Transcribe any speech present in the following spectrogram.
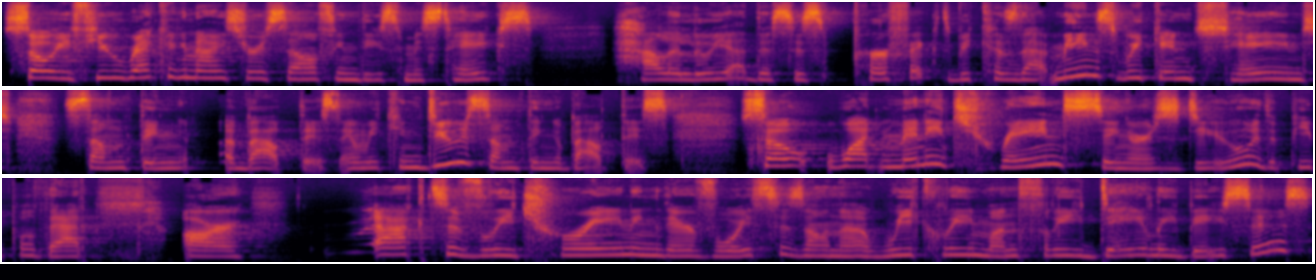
So if you recognize yourself in these mistakes Hallelujah, this is perfect because that means we can change something about this and we can do something about this. So, what many trained singers do, the people that are actively training their voices on a weekly, monthly, daily basis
